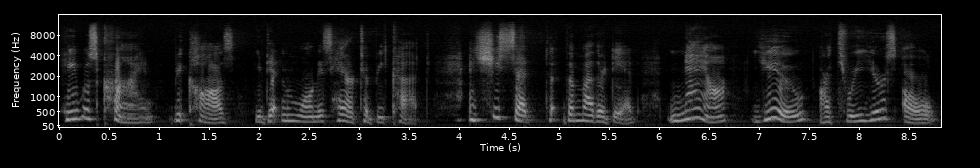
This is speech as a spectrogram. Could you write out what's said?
He was crying because he didn't want his hair to be cut. And she said, the mother did, Now you are three years old,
